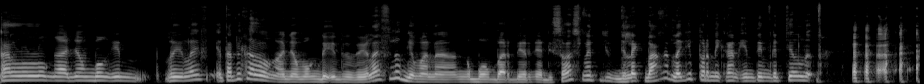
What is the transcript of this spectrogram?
kalau lo nggak nyombongin real life eh, tapi kalau nggak nyombong di real life lo gimana ngebombardirnya di sosmed? Jelek banget lagi pernikahan intim kecil lo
